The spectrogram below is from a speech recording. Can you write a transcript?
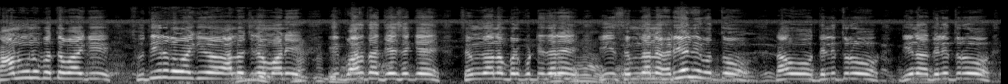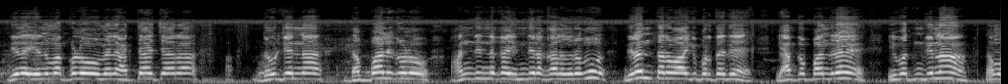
ಕಾನೂನುಬದ್ಧವಾಗಿ, ಸುದೀರ್ಘವಾಗಿ ಆಲೋಚನೆ ಮಾಡಿ ಈ ಭಾರತ ದೇಶಕ್ಕೆ ಸಂವಿಧಾನ ಬರ್ಕೊಟ್ಟಿದ್ದಾರೆ. ಈ ಸಂವಿಧಾನ ಅಡಿಯಲ್ಲಿ ಇವತ್ತು ನಾವು ದಲಿತರು, ದಿನ ದಲಿತರು, ದಿನ ಹೆಣ್ಮಕ್ಕಳು ಮೇಲೆ ಅತ್ಯಾಚಾರ ದೌರ್ಜನ್ಯ, ದಬ್ಬಾಳಿಗಳು ಅಂದಿನ ಹಿಂದಿನ ಕಾಲದವರೆಗೂ ನಿರಂತರವಾಗಿ ಬರ್ತಾ ಇದೆ. ಯಾಕಪ್ಪ ಅಂದರೆ ಇವತ್ತಿನ ದಿನ ನಮ್ಮ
